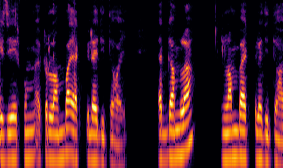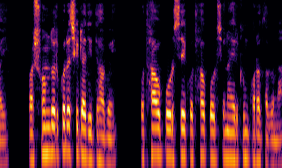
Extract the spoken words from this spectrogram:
এই যে এরকম একটা লম্বা এক পিলাই দিতে হয়। এক গামলা লম্বা এক পিলাই দিতে হয় বা সুন্দর করে সেটা দিতে হবে। কোথাও পড়ছে কোথাও পড়ছে না, এরকম করা যাবে না।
